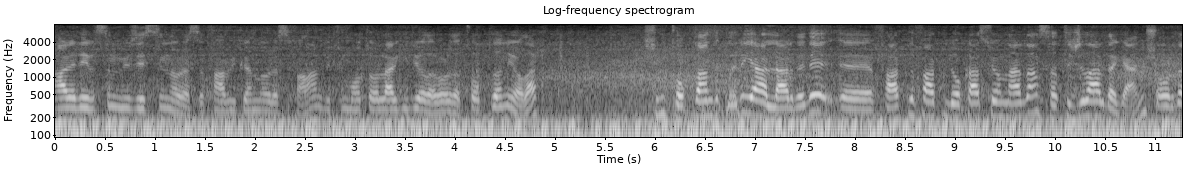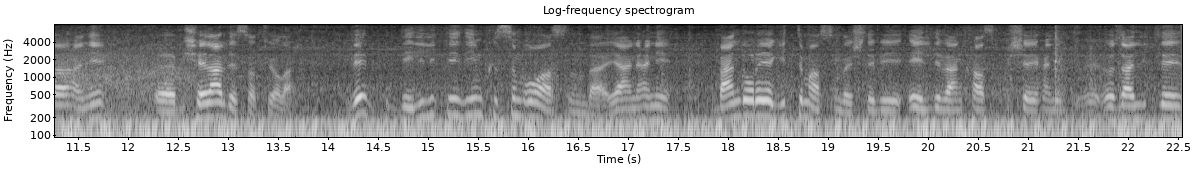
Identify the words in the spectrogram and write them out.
Harley Davidson müzesinin orası, fabrikanın orası falan. Bütün motorlar gidiyorlar orada toplanıyorlar. Şimdi toplandıkları yerlerde de e, farklı farklı lokasyonlardan satıcılar da gelmiş. Orada hani e, bir şeyler de satıyorlar. Ve delilik dediğim kısım o aslında. Yani hani ben de oraya gittim aslında işte bir eldiven, kask bir şey hani e, özellikle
